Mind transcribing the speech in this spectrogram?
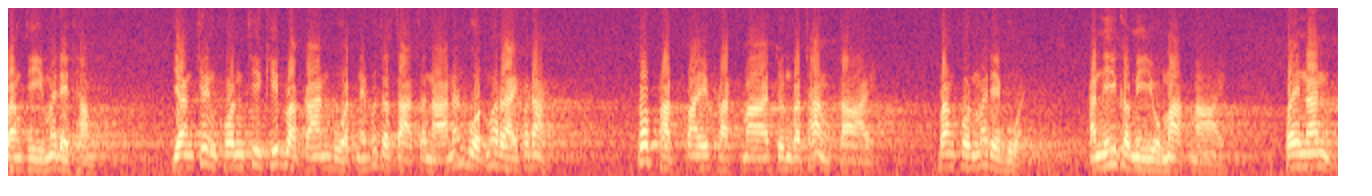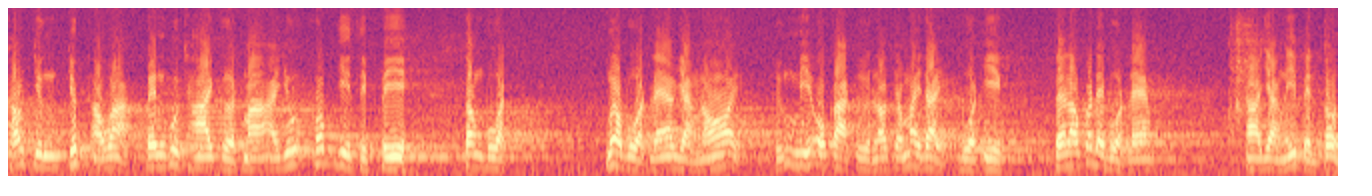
บางทีไม่ได้ทำอย่างเช่นคนที่คิดว่าการบวชในพุทธศาสนานั้นบวชเมื่อไหร่ก็ได้ ก็ผลัดไปผลัดมาจนกระทั่งตาย บางคนไม่ได้บวชอันนี้ก็มีอยู่มากมาย เพราะนั้นเขาจึงยึดเอาว่าเป็นผู้ชายเกิดมาอายุครบ 20 ปี ต้องบวชเมื่อบวชแล้วอย่างน้อย ถึงมีโอกาสอื่นเราจะไม่ได้บวชอีก แต่เราก็ได้บวชแล้วออย่างนี้เป็นต้น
